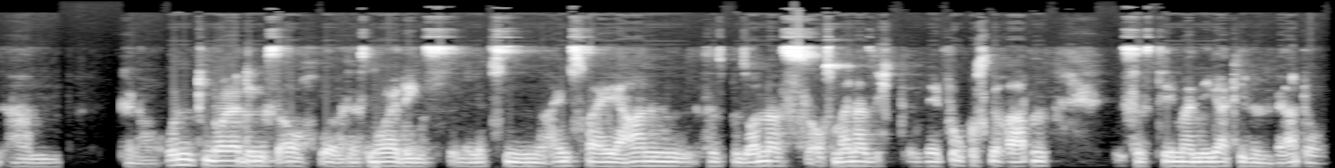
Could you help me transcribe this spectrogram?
Ähm, Genau. Und neuerdings auch, oder was heißt neuerdings, in den letzten ein, zwei Jahren ist es besonders aus meiner Sicht in den Fokus geraten, ist das Thema negative Bewertung.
